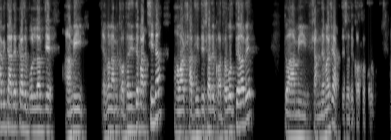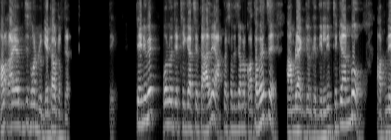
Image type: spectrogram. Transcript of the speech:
আমি তাদের কাছে বললাম যে, আমি এখন আমি কথা দিতে পারছি না, আমার সাথীদের সাথে কথা বলতে হবে। তো আমি সামনের মাসে আপনাদের সাথে কথা বলব। I just want to get out of that anyway বলল যে ঠিক আছে তাহলে আপনার সাথে যে আমার কথা হয়েছে আমরা একজনকে দিল্লি থেকে আনব আপনি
